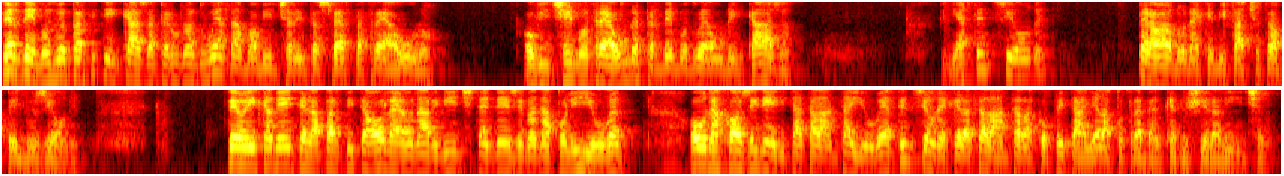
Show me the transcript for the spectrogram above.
Perdemmo due partite in casa per 1-2 andammo a vincere in trasferta 3-1. O vincemmo 3-1 e perdemmo 2-1 in casa. Quindi attenzione. Però non è che mi faccio troppe illusioni. teoricamente la partita ora è una rivincita ennesima Napoli-Juve o una cosa inedita Atalanta-Juve. Attenzione che l'Atalanta la Coppa Italia la potrebbe anche riuscire a vincere.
